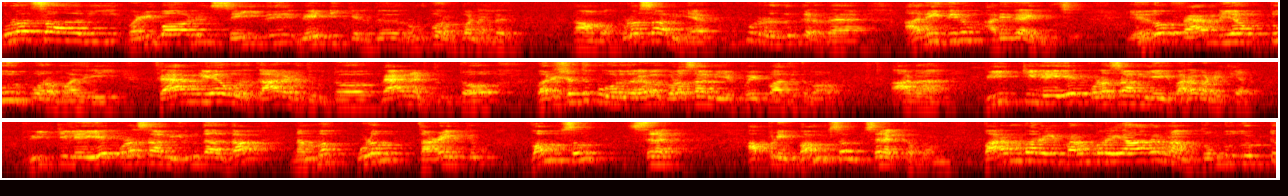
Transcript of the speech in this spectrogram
குலசாமி வழிபாடு செய்து வேண்டிக்கிறது ரொம்ப ரொம்ப நல்லது. நாம் குலசாமியை கும்பிடுறதுங்கிறத அரிதிலும் அரிதாகிடுச்சு ஏதோ ஃபேமிலியாக டூர் போகிற மாதிரி ஃபேமிலியாக ஒரு கார் எடுத்துக்கிட்டோ வேன் எடுத்துக்கிட்டோ வருஷத்துக்கு ஒரு தடவை குலசாமியை போய் பார்த்துட்டு வரோம். ஆனால் வீட்டிலேயே குலசாமியை வரவழைக்கணும். வீட்டிலேயே குலசாமி இருந்தால்தான் நம்ம குலம் தழைக்கும். வம்சம் சிறக்கும். அப்படி வம்சம் சிறக்கவும் பரம்பரை பரம்பரையாக நாம் தொன்று தொட்டு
